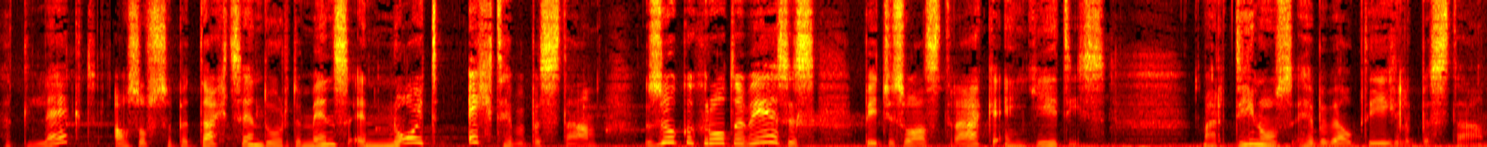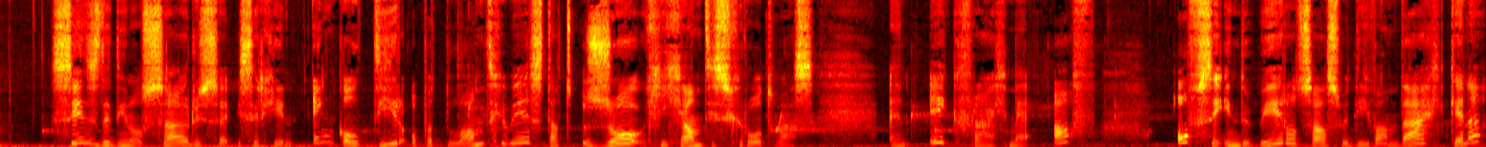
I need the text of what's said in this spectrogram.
Het lijkt alsof ze bedacht zijn door de mens en nooit echt hebben bestaan. Zulke grote wezens. Beetje zoals draken en yetis. Maar dino's hebben wel degelijk bestaan. Sinds de dinosaurussen is er geen enkel dier op het land geweest dat zo gigantisch groot was. En ik vraag mij af of ze in de wereld zoals we die vandaag kennen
